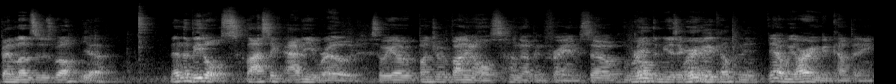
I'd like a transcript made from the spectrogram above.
Ben loves it as well. Yeah. Then the Beatles, classic Abbey Road. So we have a bunch of vinyls hung up in frames. So we're at the music We're room. in good company. Yeah, we are in good company.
